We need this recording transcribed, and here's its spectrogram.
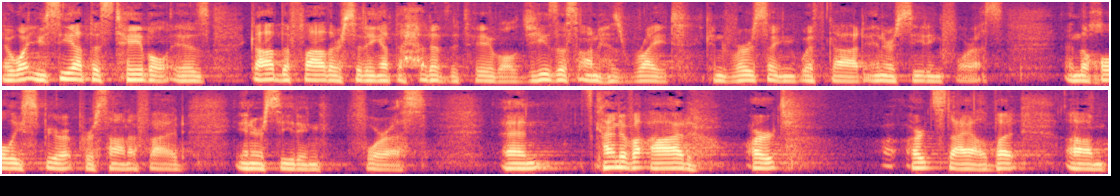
and what you see at this table is God the Father sitting at the head of the table, Jesus on his right, conversing with God, interceding for us, and the Holy Spirit personified, interceding for us. And it's kind of an odd art, art style, but um,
